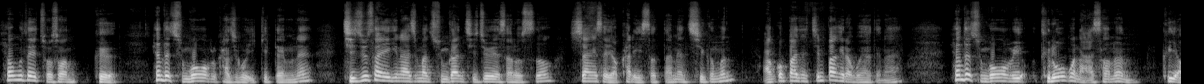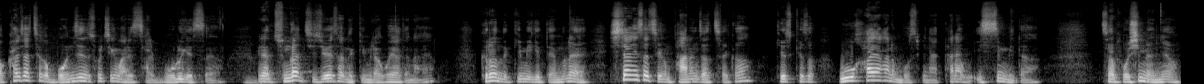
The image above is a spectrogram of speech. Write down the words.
현대 조선 그 현대중공업을 가지고 있기 때문에 지주사이긴 하지만 중간 지주회사로서 시장에서 역할이 있었다면 지금은 안고 빠진 찐빵이라고 해야 되나요? 현대중공업이 들어오고 나서는 그 역할 자체가 뭔지는 솔직히 말해서 잘 모르겠어요. 그냥 중간 지주회사 느낌이라고 해야 되나요? 그런 느낌이기 때문에 시장에서 지금 반응 자체가 계속해서 우하향하는 모습이 나타나고 있습니다. 자 보시면요.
